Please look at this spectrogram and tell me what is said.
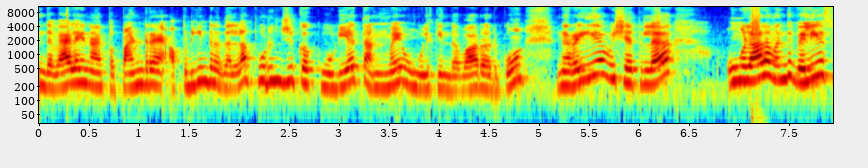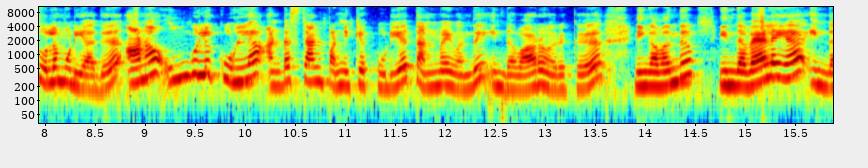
இந்த வேலையை நான் இப்போ பண்ணுறேன் அப்படின்றதெல்லாம் புரிஞ்சுக்கக்கூடிய தன்மை உங்களுக்கு இந்த வாரம் இருக்கும். நிறைய விஷயத்தில் உங்களால் வந்து வெளியே சொல்ல முடியாது. ஆனால் உங்களுக்குள்ள அண்டர்ஸ்டாண்ட் பண்ணிக்கக்கூடிய தன்மை வந்து இந்த வாரம் இருக்குது நீங்கள் வந்து இந்த வேலையை இந்த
